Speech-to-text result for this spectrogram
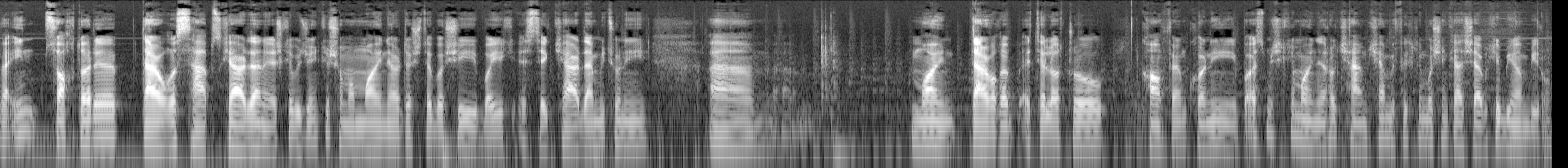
و این ساختار در واقع سبز کردنش که به اینکه شما ماینر داشته باشی با یک استیک کردن می‌تونی ماین در واقع اطلاعات رو کانفرم کنی. باعث میشه که ماینرها کم کم به فکر این باشن که از شبکه بیان بیرون.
